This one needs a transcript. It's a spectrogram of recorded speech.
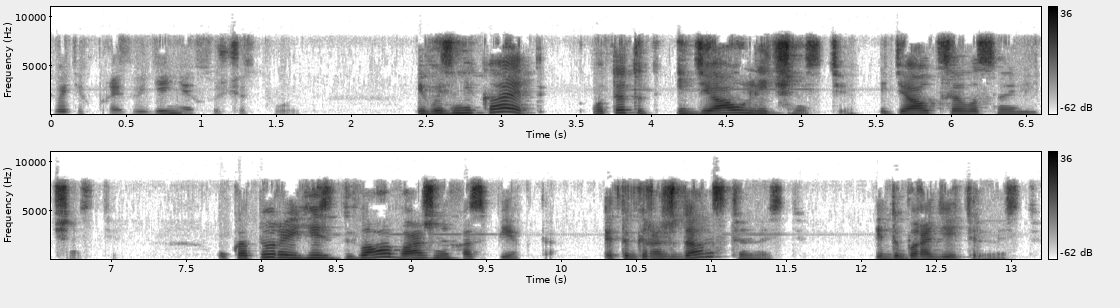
в этих произведениях существуют. И возникает вот этот идеал личности, идеал целостной личности, у которой есть два важных аспекта. Это гражданственность и добродетельность.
